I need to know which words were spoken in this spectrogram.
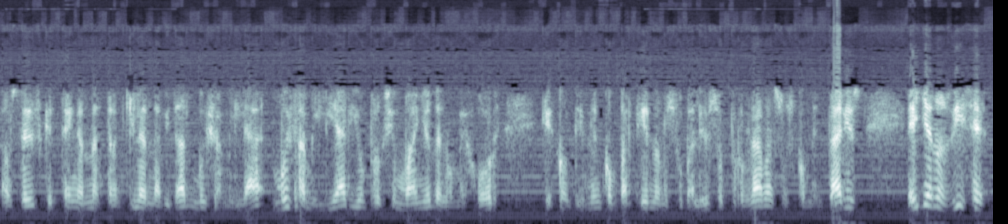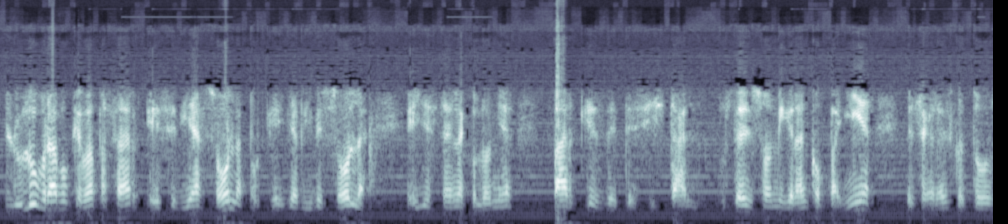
a ustedes que tengan una tranquila Navidad muy familiar, muy familiar y un próximo año de lo mejor, que continúen compartiéndonos su valioso programa, sus comentarios. Ella nos dice, Lulú Bravo, que va a pasar ese día sola, porque ella vive sola ella está en la colonia Parques de Tesistán. Ustedes son mi gran compañía. Les agradezco todo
